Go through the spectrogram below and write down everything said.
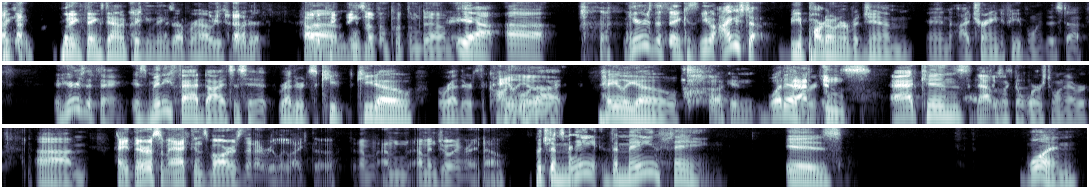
picking, putting things down and picking things up, or however you worded it. How to um, pick things up and put them down. Yeah. Uh, here's the thing, because you know I used to be a part owner of a gym and I trained people and did stuff. And here's the thing: as many fad diets as hit, whether it's keto or whether it's the carnivore Paleo. diet, paleo, fucking whatever. Atkins. Atkins, that was like the worst one ever. Um, Hey, there are some Atkins bars that I really like though. That I'm I'm I'm enjoying right now. but the main the main thing is one,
